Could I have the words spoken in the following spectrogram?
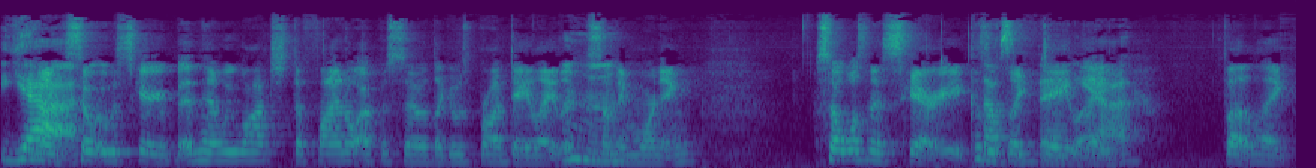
Yeah. Like, so it was scary. And then we watched the final episode. Like it was broad daylight, like Sunday morning. So it wasn't as scary because Mm-hmm. It's like thing, daylight. Yeah. But like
